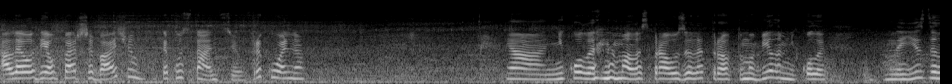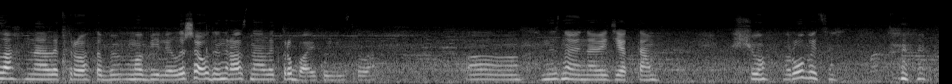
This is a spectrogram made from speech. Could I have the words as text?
Але от я вперше бачу таку станцію. Прикольно. Я ніколи не мала справу з електроавтомобілем, ніколи не їздила на електроавтомобілі, лише один раз на електробайку їздила. Не знаю навіть, як там що робиться.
